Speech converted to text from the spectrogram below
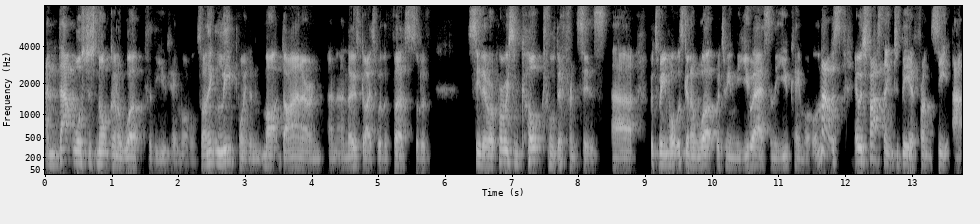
And that was just not going to work for the UK model. So I think LeadPoint and Mark Diana and, and, and those guys were the first sort of see there were probably some cultural differences uh, between what was going to work between the US and the UK model. And that was it was fascinating to be a front seat at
